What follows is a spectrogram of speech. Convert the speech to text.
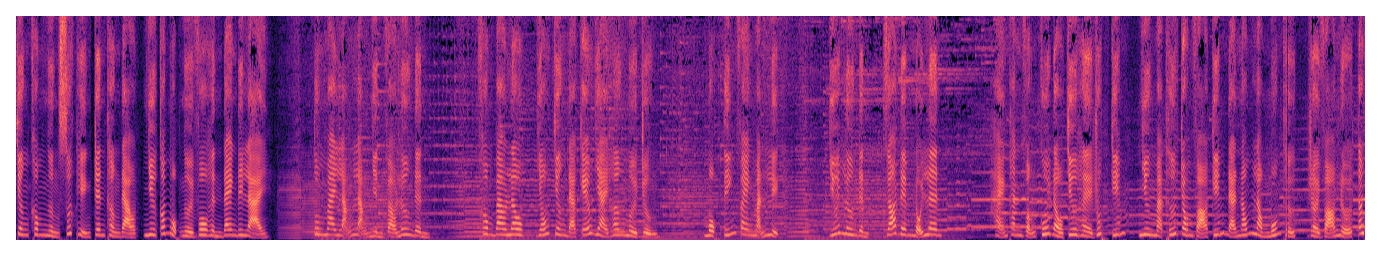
chân không ngừng xuất hiện trên thần đạo Như có một người vô hình đang đi lại. Tung Mai lặng lặng nhìn vào lương đình. Không bao lâu, dấu chân đã kéo dài hơn 10 trượng. Một tiếng vang mãnh liệt. Dưới lương đình, gió đêm nổi lên. Hạng thanh vẫn cúi đầu chưa hề rút kiếm Nhưng mà thứ trong vỏ kiếm đã nóng lòng muốn thử Rời vỏ nửa tấc.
